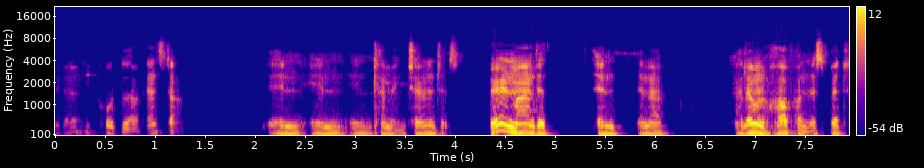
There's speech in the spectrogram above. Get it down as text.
We don't get caught with our pants down in, in, in coming challenges. Bear in mind that, and, and I, I don't want to harp on this, but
